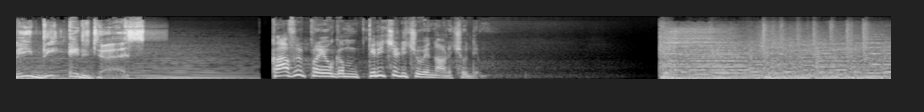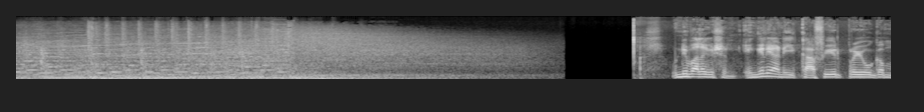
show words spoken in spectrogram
Meet ദി എഡിറ്റേഴ്സ് കാഫിർ പ്രയോഗം തിരിച്ചടിച്ചു എന്നാണ് ചോദ്യം. ഉണ്ണി ബാലകൃഷ്ണൻ എങ്ങനെയാണ് ഈ കാഫീർ പ്രയോഗം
